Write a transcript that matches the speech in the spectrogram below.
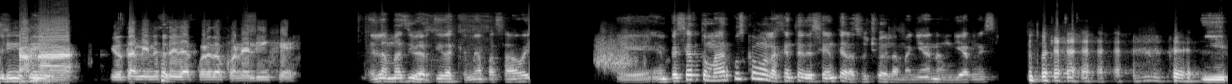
Sí, Ajá. sí. Yo también estoy de acuerdo con el Inge. Es la más divertida que me ha pasado. Eh, empecé a tomar, pues como la gente decente, a las 8 de la mañana, un viernes. Y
